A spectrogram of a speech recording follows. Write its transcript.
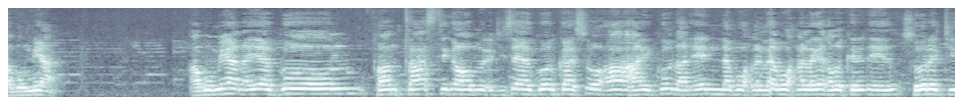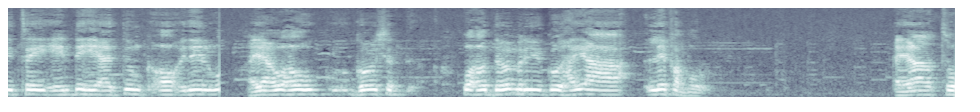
Abumyan abumyan ayaa gool fantastic ah oo mucjisaha goolkaas oo ahay gool aan innaba waxba laga qaban karin ee soo rajiitay indhihii adduunka oo idil ayaa wuxuu goolsha wuxuu dabamariyey goolhayaha liverpool ciyaartu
